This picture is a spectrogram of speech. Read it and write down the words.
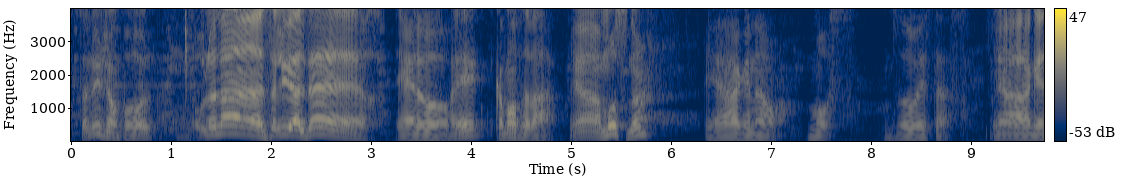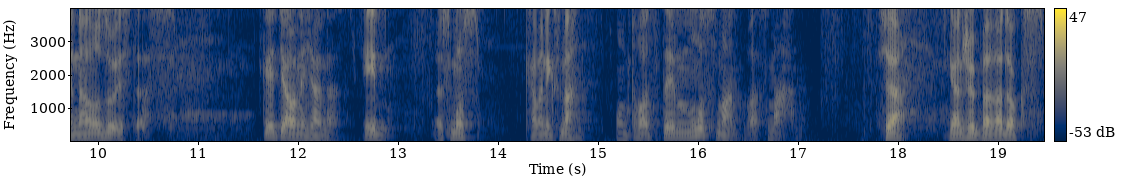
Salut Jean-Paul. Oh là là, salut Albert. Et alors, eh, comment ça va? Ja, muss, ne? Ja, genau. Muss. So ist das. Ja, genau so ist das. Geht ja auch nicht anders. Eben, es muss. Kann man nichts machen. Und trotzdem muss man was machen. Tja, ganz schön paradox.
